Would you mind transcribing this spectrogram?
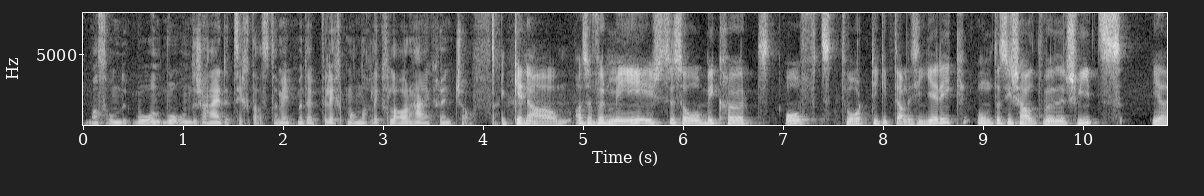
Was, wo, wo unterscheidet sich das, damit man dort vielleicht mal noch ein bisschen Klarheit schaffen könnte? Genau. Also für mich ist es so, man hört oft das Wort Digitalisierung und das ist halt, weil in der Schweiz ja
